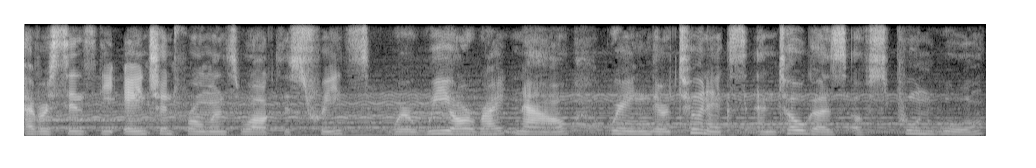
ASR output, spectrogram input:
Ever since the ancient Romans walked the streets where we are right now, wearing their tunics and togas of spoon wool,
